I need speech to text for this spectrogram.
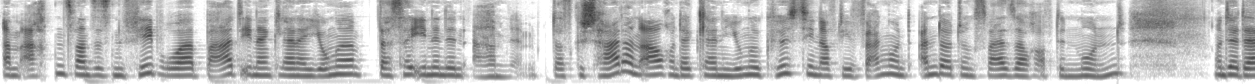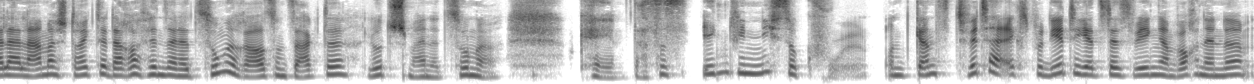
am 28. Februar bat ihn ein kleiner Junge, dass er ihn in den Arm nimmt. Das geschah dann auch und der kleine Junge küsste ihn auf die Wange und andeutungsweise auch auf den Mund. Und der Dalai Lama streckte daraufhin seine Zunge raus und sagte, lutsch meine Zunge. Okay, das ist irgendwie nicht so cool. Und ganz Twitter explodierte jetzt deswegen am Wochenende,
